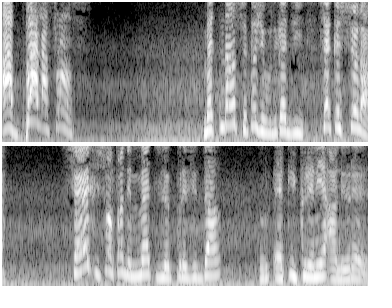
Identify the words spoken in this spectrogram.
À bas la France. Maintenant, ce que je voudrais dire, c'est que ceux-là, c'est eux qui sont en train de mettre le président ukrainien en erreur.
